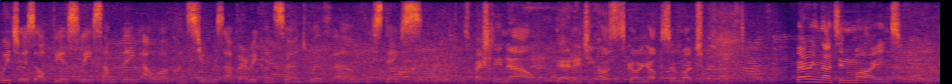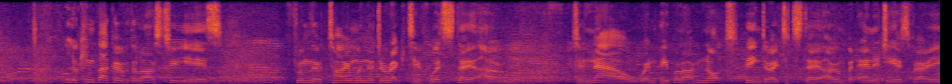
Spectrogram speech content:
which is obviously something our consumers are very concerned with um, these days. Especially now, the energy costs going up so much. Bearing that in mind, looking back over the last two years, from the time when the directive was stay at home to now when people are not being directed to stay at home but energy is very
